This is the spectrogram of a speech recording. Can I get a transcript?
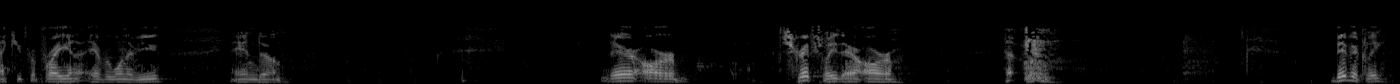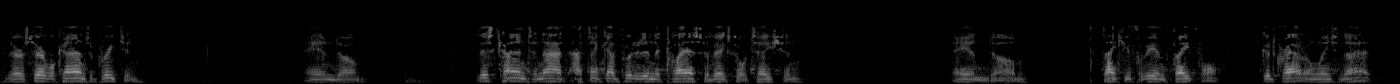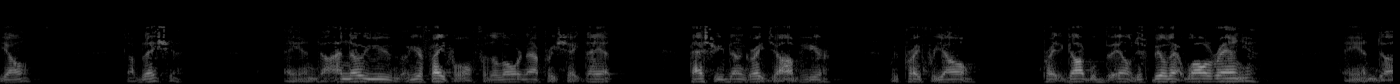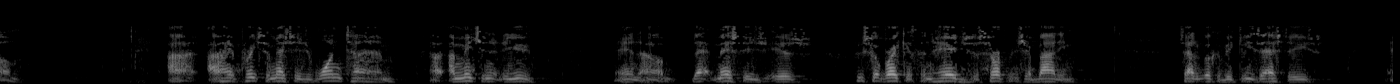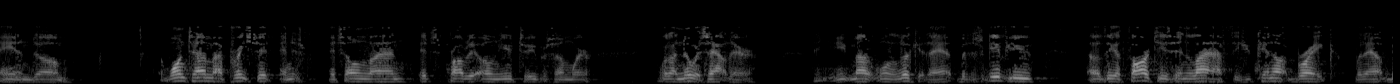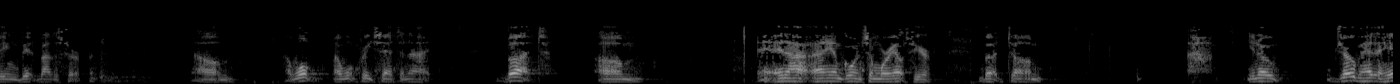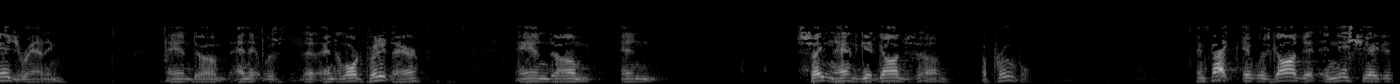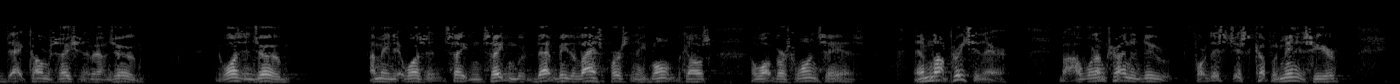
Thank you for praying, every one of you. And um, there are, scripturally, there are, biblically, there are several kinds of preaching. And um, this kind tonight, I think I'd put it in the class of exhortation. And um, thank you for being faithful. Good crowd on Wednesday night, y'all. God bless you. And I know you you're faithful for the Lord, and I appreciate that. Pastor, you've done a great job here. We pray for y'all. Pray that God will build just build that wall around you. And um, I I have preached a message one time. I, I mentioned it to you, and uh, that message is, "Whoso breaketh an hedge, the serpent shall bite him." It's out of the book of Ecclesiastes, and um, one time I preached it, and it's it's online. It's probably on YouTube or somewhere. Well, I know it's out there, and you might want to look at that. But it's to give you uh, the authorities in life that you cannot break without being bit by the serpent. Um, I won't I won't preach that tonight, but um, and I, I am going somewhere else here. But um, you know, Job had a hedge around him, and um, and it was and the Lord put it there, and um, and Satan had to get God's uh, approval. In fact, it was God that initiated that conversation about Job. It wasn't Job. I mean, it wasn't Satan. Satan would that be the last person he'd want because of what verse one says. And I'm not preaching there, but what I'm trying to do for this just a couple of minutes here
